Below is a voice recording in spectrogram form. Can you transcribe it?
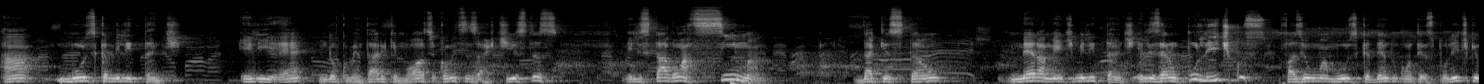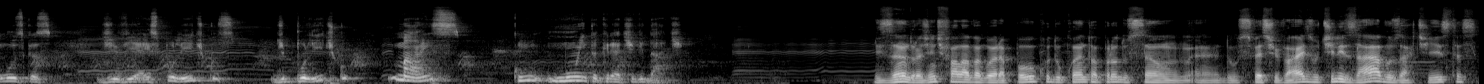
a música militante. Ele é um documentário que mostra como esses artistas eles estavam acima da questão meramente militante. Eles eram políticos, faziam uma música dentro do contexto político e músicas de viés políticos, de político, mas com muita criatividade. Lisandro, a gente falava agora há pouco do quanto a produção é, dos festivais utilizava os artistas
